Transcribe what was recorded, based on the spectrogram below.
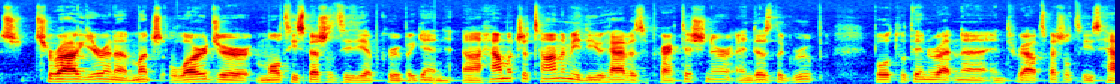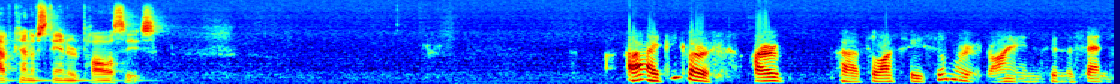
Chirag, you're in a much larger multi-specialty group. Again, uh, how much autonomy do you have as a practitioner, and does the group, both within retina and throughout specialties, have kind of standard policies? I think our our uh, philosophy is similar to Ryan's in the sense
